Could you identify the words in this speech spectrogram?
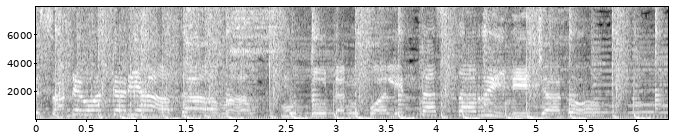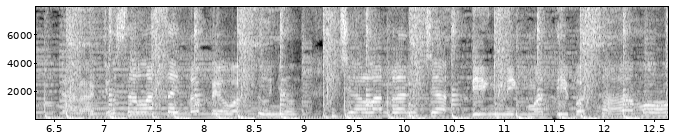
PT Sadewa Karya Tama Mutu dan kualitas tarui dijago. Darajo salah saya tapi waktunya Jalan rancak ding nikmati bersama.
